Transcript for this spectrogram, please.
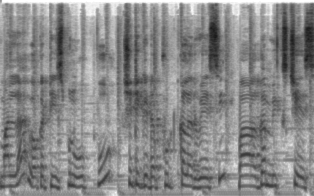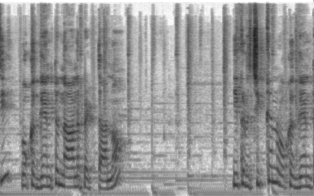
మళ్ళా ఒక టీ స్పూన్ ఉప్పు చిటికెడ ఫుడ్ కలర్ వేసి బాగా మిక్స్ చేసి ఒక గంట నానబెడతాను ఇక్కడ చికెన్ ఒక గంట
